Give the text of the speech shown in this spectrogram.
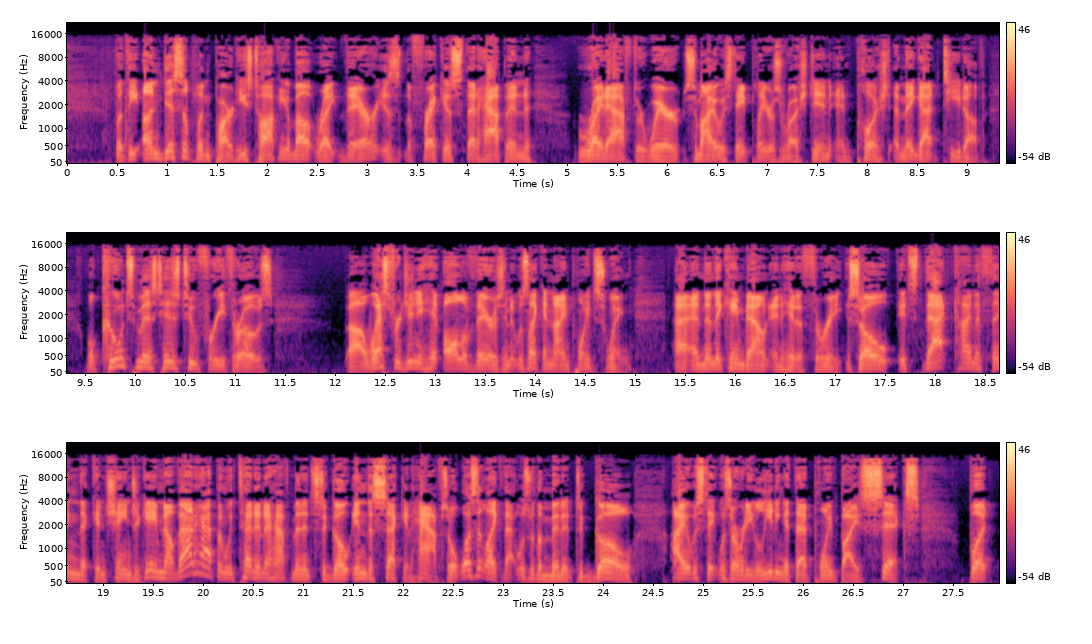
But the undisciplined part he's talking about right there is the fracas that happened right after where some Iowa State players rushed in and pushed, and they got teed up. Well, Kunc missed his two free throws. Uh, West Virginia hit all of theirs, and it was like a nine point swing. Uh, and then they came down and hit a three. So it's that kind of thing that can change a game. Now, that happened with 10 and a half minutes to go in the second half. So it wasn't like that was with a minute to go. Iowa State was already leading at that point by six. But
